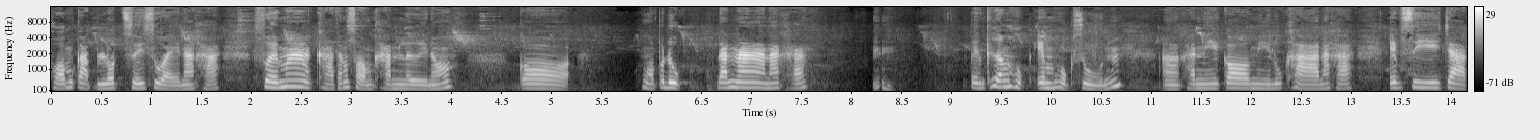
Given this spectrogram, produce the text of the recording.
พร้อมกับรถสวยๆนะคะ สวยมากค่ะทั้งสองคันเลยเนาะก็หัวประดุกด้านหน้านะคะ เป็นเครื่อง 6M60 อ่าคันนี้ก็มีลูกค้านะคะ FC จาก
